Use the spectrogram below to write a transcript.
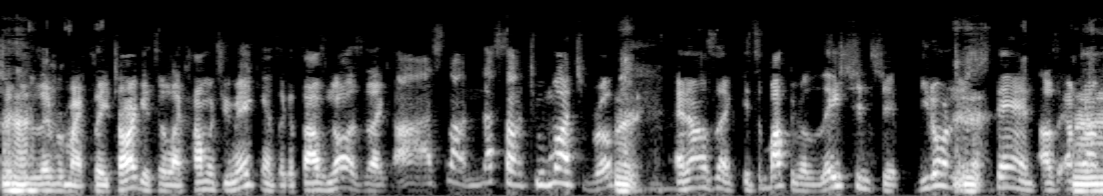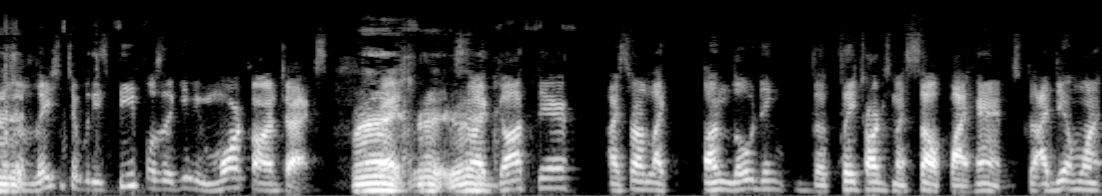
to uh-huh. deliver my clay targets. They're like, how much are you making? It's like a thousand dollars. Like ah, that's not that's not too much, bro. Right. And I was like, it's about the relationship. You don't understand. I was like, I'm right. not in a relationship with these people, so they give me more contracts. Right, right, right. So I got there. I started like unloading the clay targets myself by hand because I didn't want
